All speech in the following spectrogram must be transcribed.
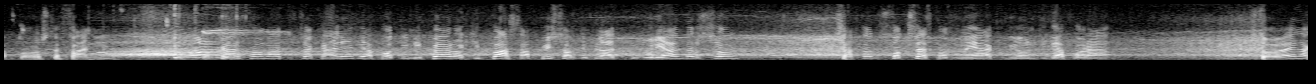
από το Στεφάνι το κάρφωμα του Τσακαλίδη από την υπέροχη πάσα πίσω από την πλάτη του Γουλι Άντερσον. Σε αυτό το ξέσπασμα η ΑΕΚ μειώνει τη διαφορά στο ένα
